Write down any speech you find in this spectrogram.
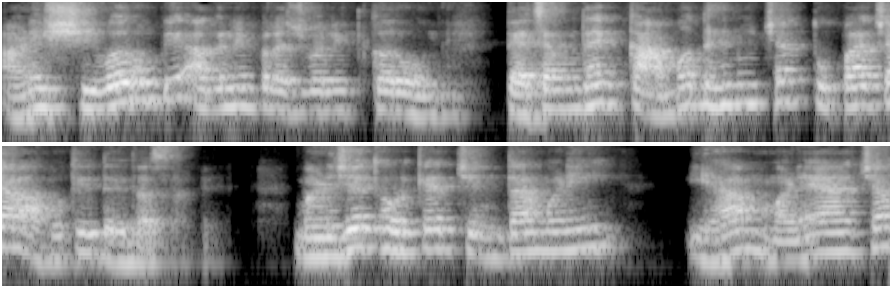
आणि शिवरूपी अग्नी प्रज्वलित करून त्याच्यामध्ये कामधेनूच्या तुपाच्या आहुती देत असावे म्हणजे थोडक्यात चिंतामणी ह्या मण्याच्या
